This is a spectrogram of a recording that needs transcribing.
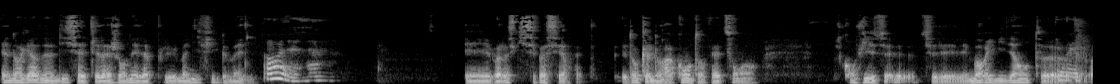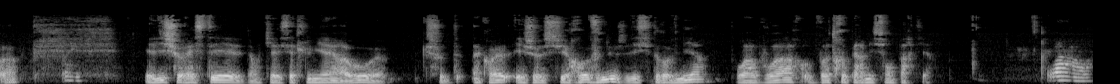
Elle nous regarde et elle nous dit, ça a été la journée la plus magnifique de ma vie. Oh là là. Et voilà ce qui s'est passé, en fait. Et donc, elle nous raconte, en fait, son, ce qu'on vit, c'est les, morts imminentes, euh, voilà. Et elle dit, je suis resté, donc il y avait cette lumière là-haut, euh, quelque chose d'incroyable, et je suis revenu, j'ai décidé de revenir pour avoir votre permission de partir. Wow.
